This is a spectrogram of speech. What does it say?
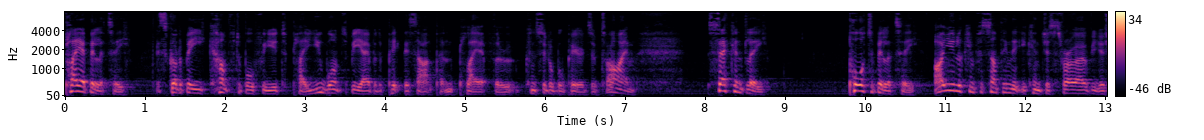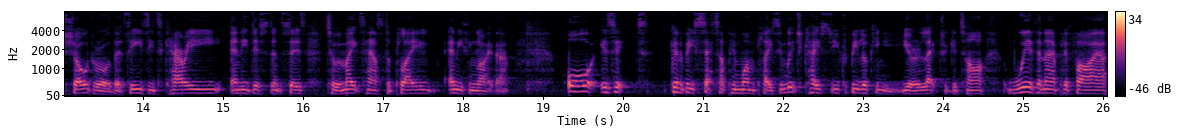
Playability. It's got to be comfortable for you to play. You want to be able to pick this up and play it for considerable periods of time. Secondly, portability. Are you looking for something that you can just throw over your shoulder or that's easy to carry any distances to a mate's house to play, anything like that? Or is it going to be set up in one place, in which case you could be looking at your electric guitar with an amplifier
